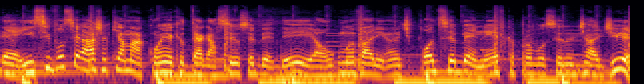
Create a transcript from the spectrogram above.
É, e se você acha que a maconha, que o THC, o CBD, alguma variante pode ser benéfica pra você no dia a dia,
